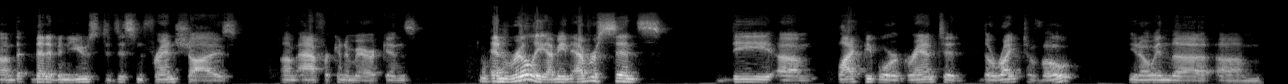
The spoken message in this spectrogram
um, that, that have been used to disenfranchise um, African Americans Okay. and really, I mean, ever since the um, black people were granted the right to vote, you know, in the um,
